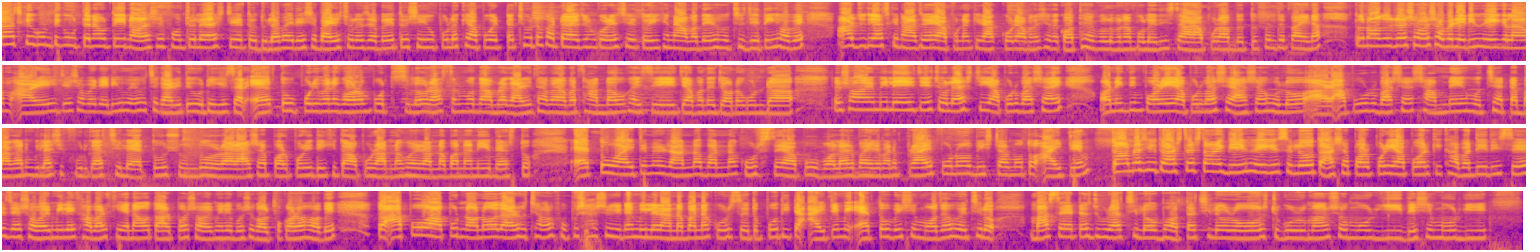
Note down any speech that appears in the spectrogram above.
তো আজকে ঘুম থেকে উঠতে না উঠতেই নরাসের ফোন চলে আসছে। তো দুলাভাই এসে বাইরে চলে যাবে। তো সেই উপলক্ষে আপু একটা ছোটোখাটো আয়োজন করেছে। তো এখানে আমাদের হচ্ছে যেতেই হবে। আর যদি আজকে না যায়, আপু নাকি রাগ করে আমাদের সাথে কথাই বলবে না, বলে দিচ্ছে। আর আপুর আবদার তো ফেলতে পারি না। তো নন্দরা সহ সবাই রেডি হয়ে গেলাম। আর এই যে সবাই রেডি হয়ে হচ্ছে গাড়িতে উঠে গেছে। আর এত পরিমাণে গরম পড়তেছিল। রাস্তার মধ্যে আমরা গাড়ি থামায় আবার ঠান্ডাও খাইছে। এই যে আমাদের জনগণরা তো সবাই মিলে এই যে চলে আসছি আপুর বাসায়। অনেকদিন পরে আপুর বাসায় আসা হলো। আর আপুর বাসার সামনে হচ্ছে একটা বাগান, বিলাসী ফুল গাছ ছিল, এত সুন্দর। আর আসার পরপরই দেখি তো আপু রান্নাঘরে রান্না বান্না নিয়ে ব্যস্ত। এত আইটেমের রান্না বান্না করছে আপু, বলার বাইরে মানে প্রায় পনেরো বিশটার মতো আইটেম। তো আমরা যেহেতু আস্তে আস্তে অনেক দেরি হয়ে গেছিল, তো আসার পরপরই আপু আর কি খাবার দিয়ে দিচ্ছে যে সবাই মিলে খাবার খেয়ে নাও, তারপর সবাই মিলে বসে গল্প করা হবে। তো আপু আপুর ননদ আর হচ্ছে আমার ফুপু শাশুড়িরা মিলে রান্না বান্না করছে। তো প্রতিটা আইটেমে এত বেশি মজা হয়েছিল। মাছের একটা ঝুড়া ছিল, ভর্তা ছিল, রোস্ট গরু মাংস, মুরগি দেশি মুরগি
